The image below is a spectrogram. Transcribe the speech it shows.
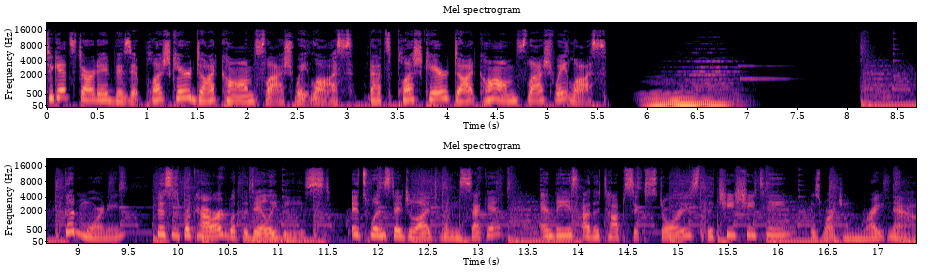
To get started, visit plushcare.com slash weight loss. That's plushcare.com slash weight loss. Good morning. This is Brooke Howard with the Daily Beast. It's Wednesday, July 22nd, and these are the top six stories the Cheat Sheet team is watching right now.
